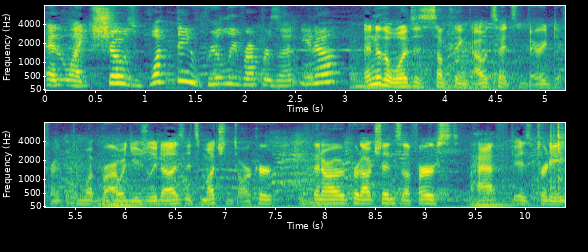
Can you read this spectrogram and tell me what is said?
and like shows what they really represent, you know? Into the Woods is something I would say it's very different than what Briarwood usually does. It's much darker than our other productions. The first half is pretty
